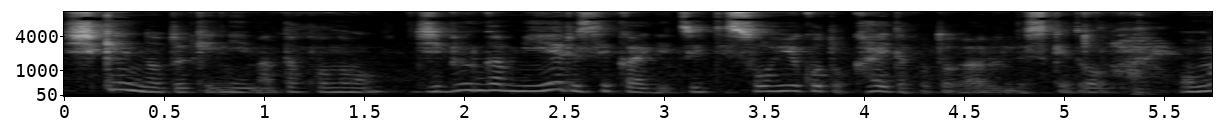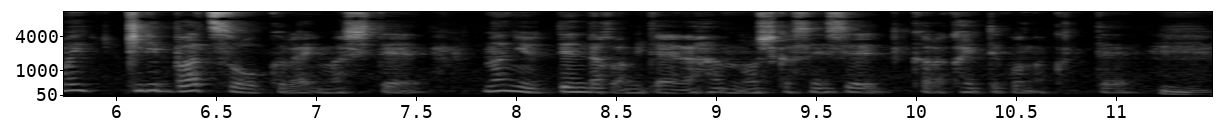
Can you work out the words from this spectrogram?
試験の時にまたこの自分が見える世界についてそういうことを書いたことがあるんですけどはい。思いっきり罰を食らいまして何言ってんだかみたいな反応しか先生から返ってこなくて。うん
